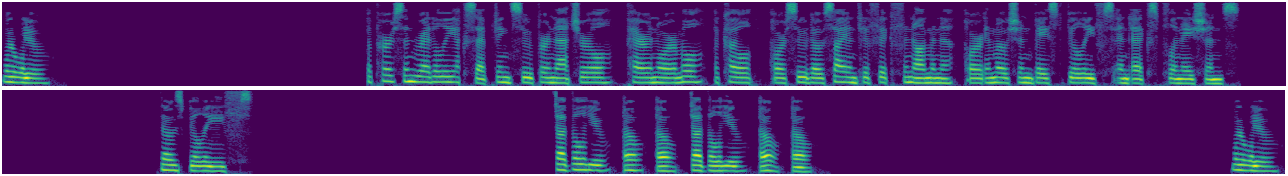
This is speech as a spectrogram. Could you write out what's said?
Woo A person readily accepting supernatural, paranormal, occult, or pseudoscientific phenomena, or emotion based beliefs and explanations. Those beliefs. W O O W O O Woo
